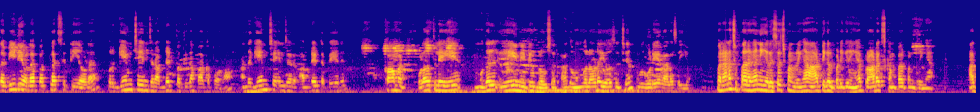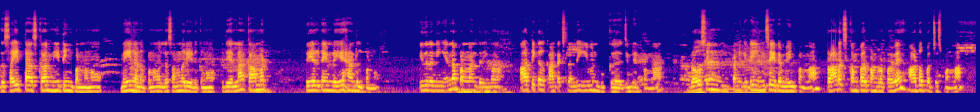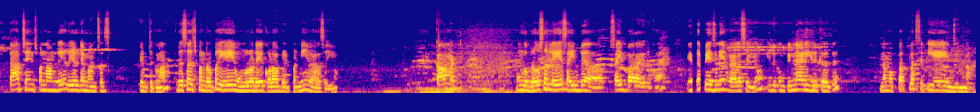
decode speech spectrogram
இந்த வீடியோவில் பர்ப்ளெக்சிட்டியோட ஒரு கேம் சேஞ்சர் அப்டேட் பற்றி தான் பார்க்க போகிறோம் அந்த கேம் சேஞ்சர் அப்டேட்டை பேர் காமெட் உலகத்திலேயே முதல் ஏஐ நேட்டிவ் ப்ரௌசர் அது உங்களோட யோசித்து உங்கள் கூடயே வேலை செய்யும். இப்போ நினச்சி பாருங்கள் நீங்கள் ரிசர்ச் பண்ணுறீங்க ஆர்டிக்கல் படிக்கிறீங்க ப்ராடக்ட்ஸ் கம்பேர் பண்ணுறீங்க அது சைட் டாஸ்க்காக மீட்டிங் பண்ணணும் மெயில் அனுப்பணும் இல்லை சம்மரி எடுக்கணும். இது எல்லாம் காமெட் ரியல் டைம்லேயே ஹேண்டில் பண்ணும். இதில் நீங்கள் என்ன பண்ணலாம்னு தெரியுமா? ஆர்டிக்கல் கான்டெக்ட்லேருந்து ஈவென்ட் புக்கு ஜென்ரேட் பண்ணலாம். ப்ரௌசிங் பண்ணிக்கிட்டு இன்சைட்டை மெயில் பண்ணலாம். ப்ராடக்ட்ஸ் கம்பேர் பண்ணுறப்பவே ஆட்டோ பர்ச்சேஸ் பண்ணலாம். டேப் சேஞ்ச் பண்ணாமலே ரியல் டைம் ஆன்சர்ஸ் எடுத்துக்கலாம். ரிசர்ச் பண்ணுறப்ப ஏஐ உங்களோடைய கொலாபரேட் பண்ணி வேலை செய்யும். காமெட் உங்கள் ப்ரௌசர்லேயே சைட் பே சைட் பாராக இருக்கும். எந்த பேஜ்லேயும் வேலை செய்யும். இதுக்கு பின்னாடி இருக்கிறது நம்ம பர்ப்ளக்சிட்டி ஏஐ என்ஜின் தான்.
